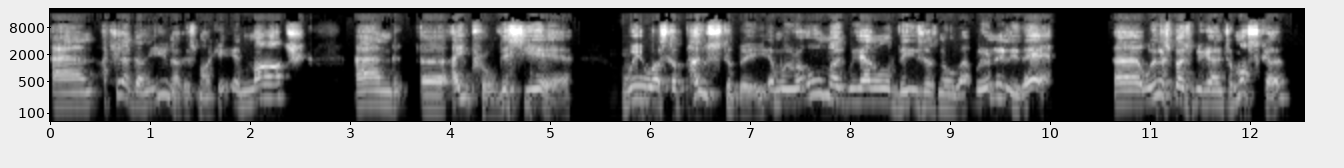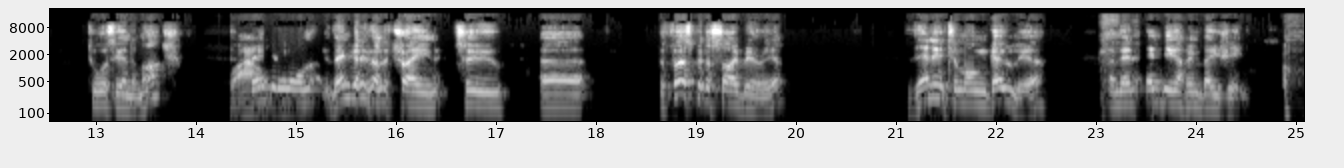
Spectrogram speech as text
and actually, I don't think you know this, Mikey. In March and uh, April this year, we were supposed to be, and we were almost, we had all the visas and all that. We were nearly there. Uh, we were supposed to be going to Moscow towards the end of March. Wow. Then getting on, then getting on a train to uh, the first bit of Siberia, then into Mongolia, and then ending up in Beijing.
